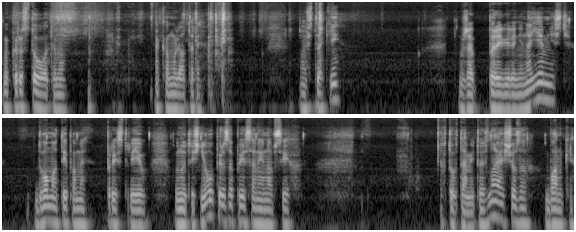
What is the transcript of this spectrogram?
Використовуватиму акумулятори ось такі. Вже перевірені наємність двома типами пристроїв. Внутрішній опір записаний на всіх. Хто в темі, той знає, що за банки.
